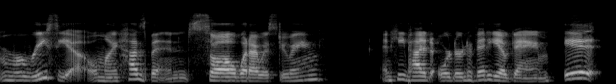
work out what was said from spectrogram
Mauricio, my husband, saw what I was doing and he had ordered a video game. It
